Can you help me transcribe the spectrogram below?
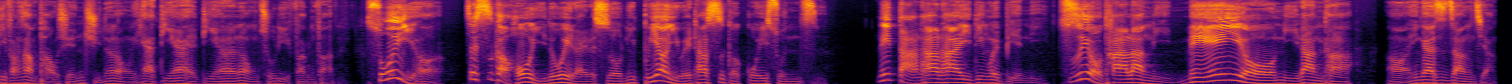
地方上跑选举那种下低啊还低啊那种处理方法。所以哈，在思考侯乙的未来的时候，你不要以为他是个龟孙子，你打他他一定会扁你，只有他让你，没有你让他啊，应该是这样讲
